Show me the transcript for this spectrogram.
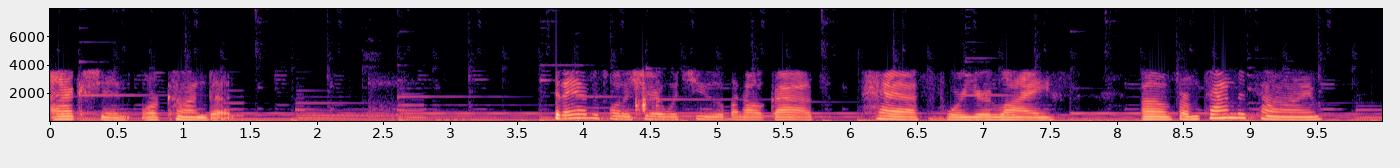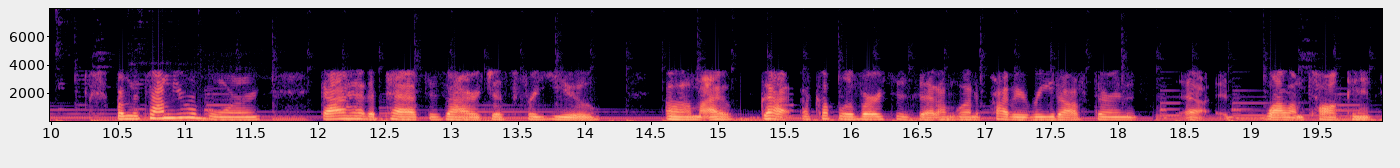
action or conduct. Today, I just want to share with you about God's path for your life. Um, from time to time, from the time you were born, God had a path desired just for you. Um, I've got a couple of verses that I'm going to probably read off during uh, while I'm talking.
